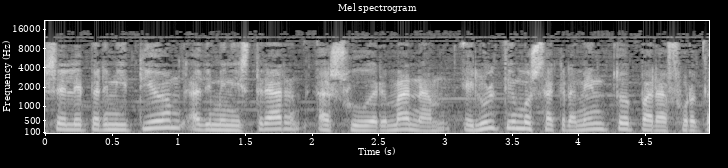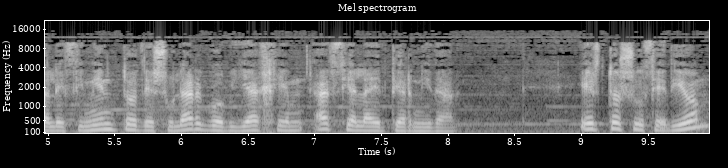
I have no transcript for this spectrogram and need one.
Se le permitió administrar a su hermana el último sacramento para fortalecimiento de su largo viaje hacia la eternidad. Esto sucedió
